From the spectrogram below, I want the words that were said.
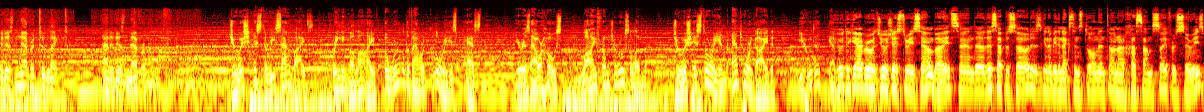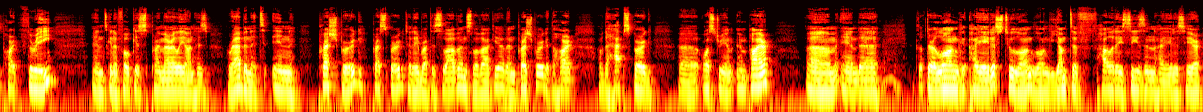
it is never too late, and it is never enough. Jewish History Soundbites, bringing alive the world of our glorious past. Here is our host, live from Jerusalem, Jewish historian and tour guide, Yehuda Geberer. Yehuda Geberer with Jewish History Soundbites, and uh, this episode is going to be the next installment on our Chassam Sofer series, part three, and it's going to focus primarily on his rabbinate in Pressburg, Pressburg, today Bratislava in Slovakia, then Pressburg at the heart of the Habsburg uh, Austrian Empire, um, and uh, after a long hiatus, too long, long Yom Tov holiday season hiatus here.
